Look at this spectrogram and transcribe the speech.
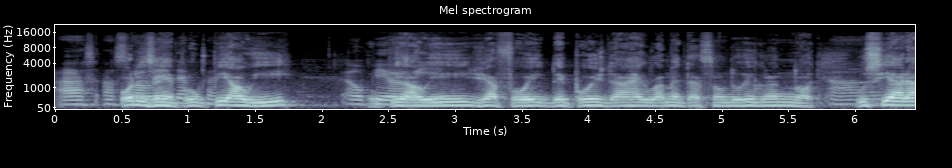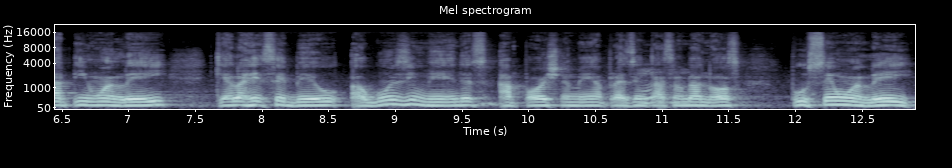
a, a Por exemplo, lei, o Piauí, é o o Piauí. Piauí já foi depois da regulamentação do Rio Grande do Norte. Ah. O Ceará tinha uma lei que ela recebeu algumas emendas após também a apresentação Uhum. da nossa, por ser uma lei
